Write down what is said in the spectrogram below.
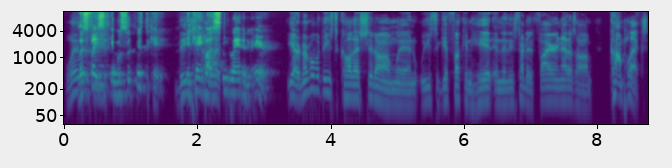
What Let's face it, it was sophisticated. It came by it- sea, land, and air. Yeah, remember what they used to call that shit on when we used to get fucking hit and then they started firing at us um complex,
